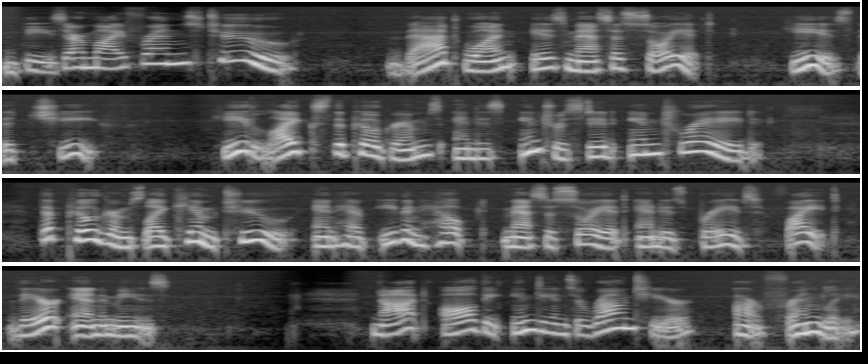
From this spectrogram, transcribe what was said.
These are my friends too, that one is Massasoit. He is the chief. He likes the pilgrims and is interested in trade. The pilgrims like him too and have even helped Massasoit and his braves fight their enemies. Not all the Indians around here are friendly.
